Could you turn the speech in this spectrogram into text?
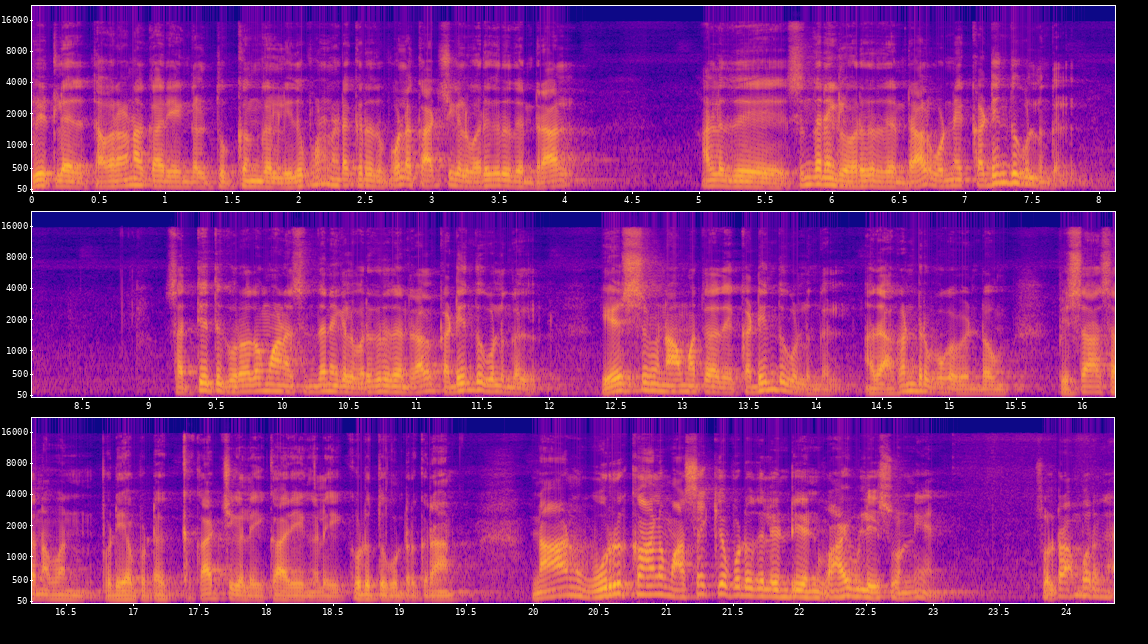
வீட்டில் தவறான காரியங்கள் துக்கங்கள் இது போல் நடக்கிறது போல் காட்சிகள் வருகிறது என்றால் அல்லது சிந்தனைகள் வருகிறது என்றால் உன்னை கடிந்து கொள்ளுங்கள். சத்தியத்துக்கு விரோதமான சிந்தனைகள் வருகிறது என்றால் கடிந்து கொள்ளுங்கள். இயேசுவின் நாமத்தில் அதை கடிந்து கொள்ளுங்கள். அது அகன்று போக வேண்டும். பிசாசனவன் இப்படியாப்பட்ட காட்சிகளை காரியங்களை கொடுத்து கொண்டிருக்கிறான். நான் ஒரு காலம் அசைக்கப்படுவதில்லை என்று என் வாழ்விலே சொன்னேன். சொல்கிறான் பாருங்க.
